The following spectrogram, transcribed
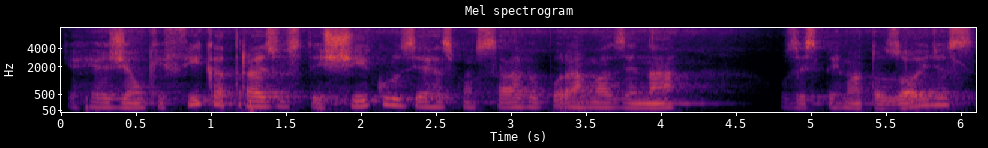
que é a região que fica atrás dos testículos e é responsável por armazenar os espermatozoides.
